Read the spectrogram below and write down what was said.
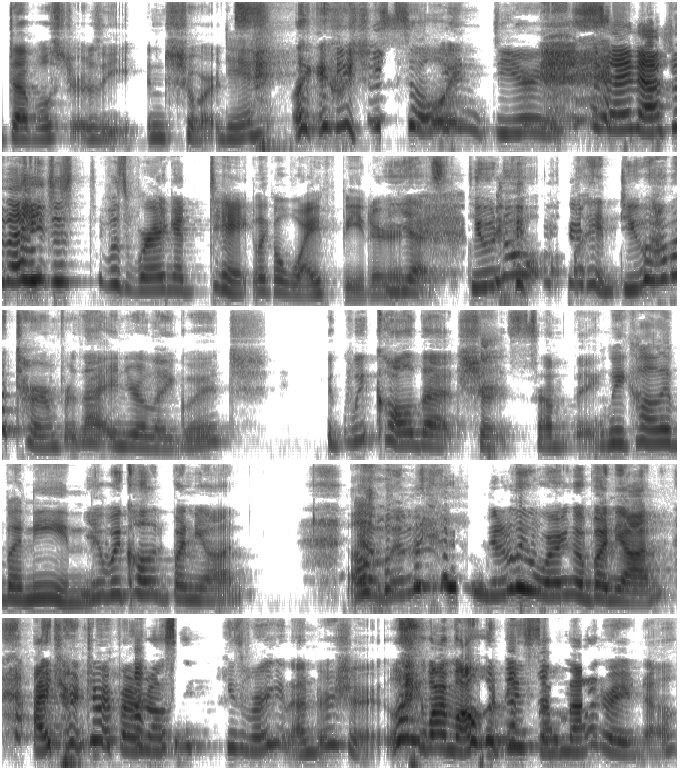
Devils jersey and shorts. Yeah. Like it was just so endearing. and then after that, he just was wearing a tank, like a wife beater. Yes. Do you know? Okay. Do you have a term for that in your language? We call that shirt something. We call it banin. yeah, we call it banyan. oh, And literally, literally wearing a banyan. I turned to my friend and I was like, "He's wearing an undershirt." Like my mom would be so mad right now.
